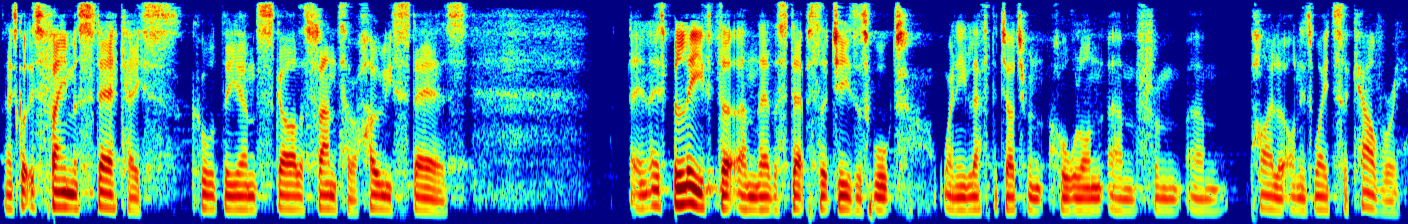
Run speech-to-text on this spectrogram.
and it's got this famous staircase called the um, Scala Santa, Holy Stairs. And it's believed that um, they're the steps that Jesus walked when he left the judgment hall on, um, from um, Pilate on his way to Calvary.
